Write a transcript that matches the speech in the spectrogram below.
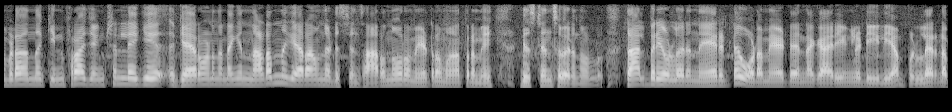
ഇവിടെ നിന്ന് കിൻഫ്ര ജംഗ്ഷനിലേക്ക് കയറുകയാണെന്നുണ്ടെങ്കിൽ നടന്ന് കയറാവുന്ന ഡിസ്റ്റൻസ് അറുന്നൂറ് മീറ്റർ മാത്രമേ ഡിസ്റ്റൻസ് വരുന്നുള്ളൂ. താല്പര്യമുള്ളവർ നേരിട്ട് ഉടമയായിട്ട് തന്നെ കാര്യങ്ങൾ ഡീൽ ചെയ്യാം. പിള്ളേരുടെ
